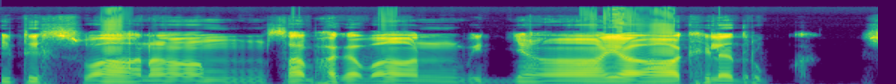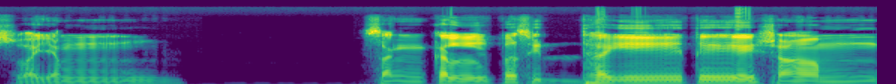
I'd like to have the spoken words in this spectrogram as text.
इति स्वानाम् स भगवान् विज्ञायाखिलदृक् स्वयम् सङ्कल्पसिद्धये तेषाम्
